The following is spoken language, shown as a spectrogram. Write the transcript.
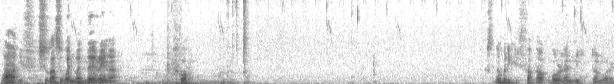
Live. So that's a win-win there, ain't it? Oh. Nobody could fuck up more than me, don't worry.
